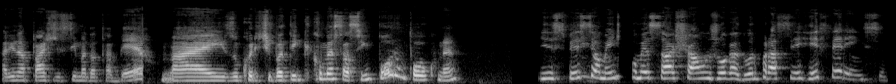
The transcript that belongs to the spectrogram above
ali na parte de cima da tabela, mas o Curitiba tem que começar a se impor um pouco, né? E especialmente começar a achar um jogador para ser referência.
